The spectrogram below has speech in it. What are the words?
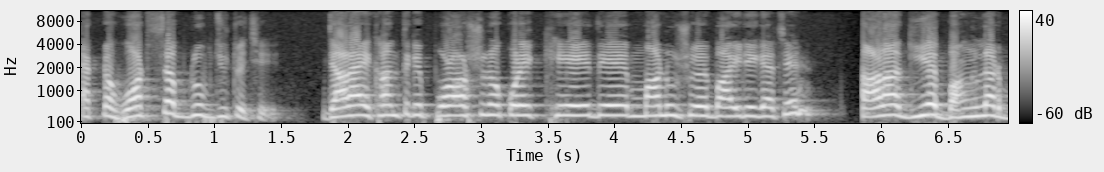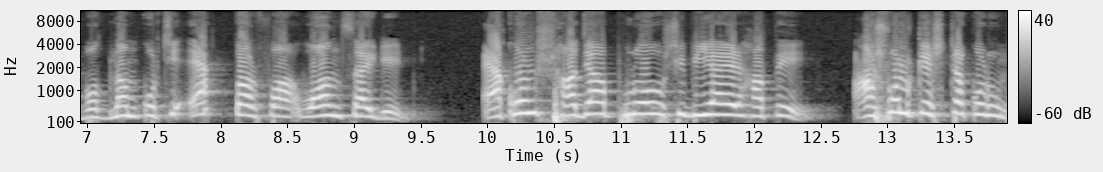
একটা হোয়াটসঅ্যাপ গ্রুপ জুটেছে। যারা এখান থেকে পড়াশুনো করে খেয়ে দিয়ে মানুষ হয়ে বাইরে গেছেন, তারা গিয়ে বাংলার বদনাম করছে একতরফা ওয়ান সাইডেড এখন সাজা পুরো সিবিআইয়ের হাতে। আসল কেসটা করুন।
